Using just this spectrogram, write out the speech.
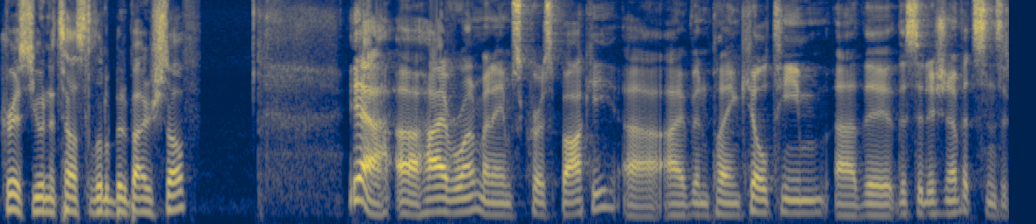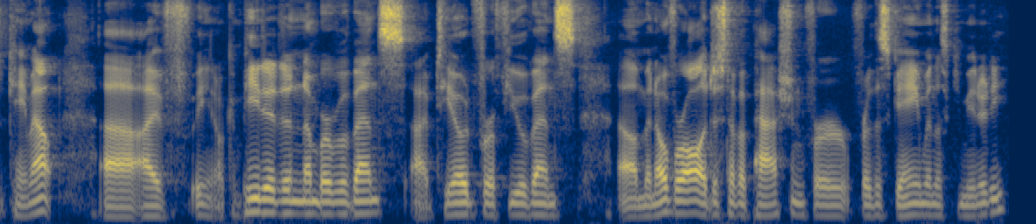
Chris, you want to tell us a little bit about yourself? Yeah. Uh, hi everyone. My name's Chris Bacchi. Uh, I've been playing Kill Team uh, the this edition of it since it came out. Uh, I've you know competed in a number of events. I've TO'd for a few events, um, and overall, I just have a passion for for this game and this community.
